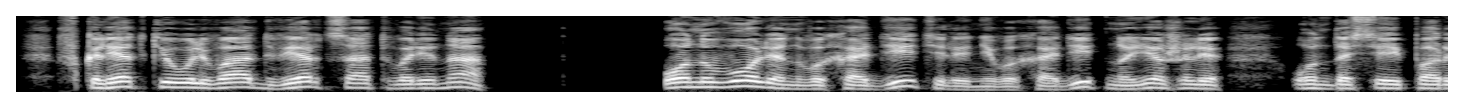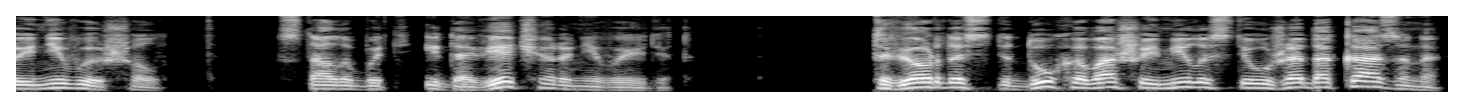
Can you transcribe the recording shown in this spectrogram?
В клетке у льва дверца отворена. Он волен выходить или не выходить, но ежели он до сей поры не вышел, стало быть, и до вечера не выйдет. Твердость духа вашей милости уже доказана.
